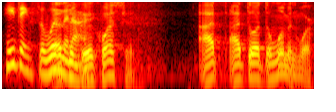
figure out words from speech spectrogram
He thinks the women That's a are. good question. I, I thought the women were,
